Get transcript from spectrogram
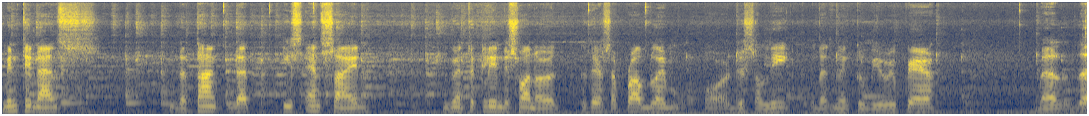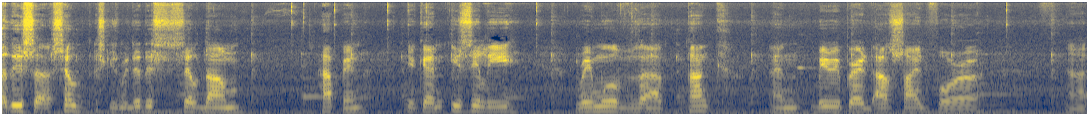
maintenance the tank that is inside you're going to clean this one or there's a problem or there's a leak that's going to be repaired. But that is a sell excuse me that is seldom happen. You can easily remove the tank and be repaired outside for uh,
